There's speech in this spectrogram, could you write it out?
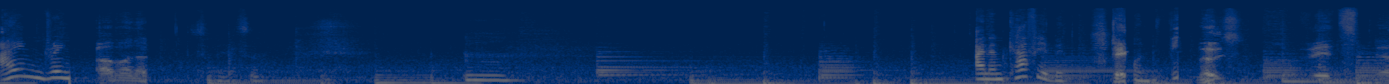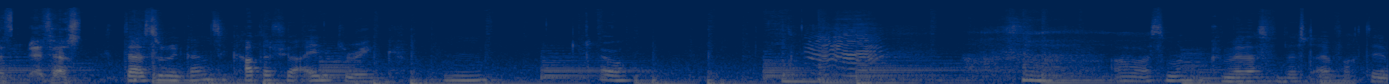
einen Drink. aber na, Das letzte. Einen Kaffee bitte. Ste- Und wie? was? Witz, das, das hast Da ist so eine ganze Karte für einen Drink. Mhm. Ja. Was machen? Können wir das vielleicht einfach dem...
